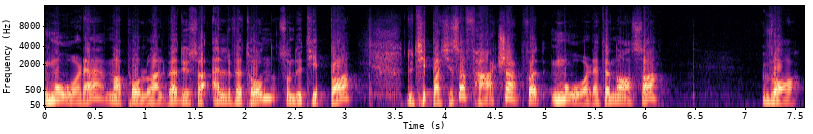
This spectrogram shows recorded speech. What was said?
målet med Apollo 11, du sa 11 tonn, som du tippa. Du tippa ikke så fælt, så, for målet til NASA var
